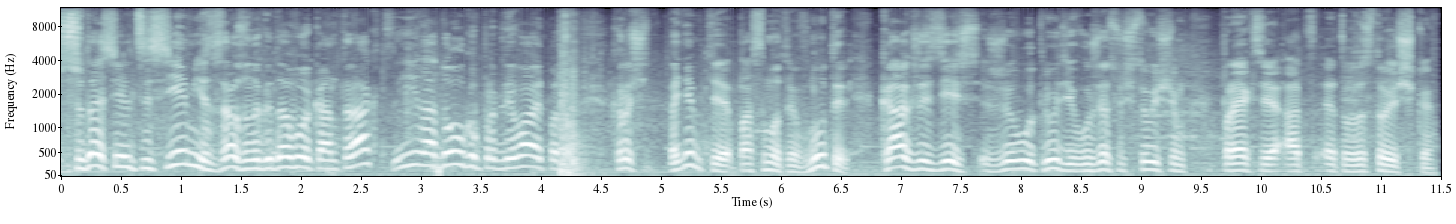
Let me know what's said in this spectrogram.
Сюда селятся семьи сразу на годовой контракт и надолго продлевают потом. Короче, пойдемте посмотрим внутрь, как же здесь живут люди в уже существующем проекте от этого застройщика.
